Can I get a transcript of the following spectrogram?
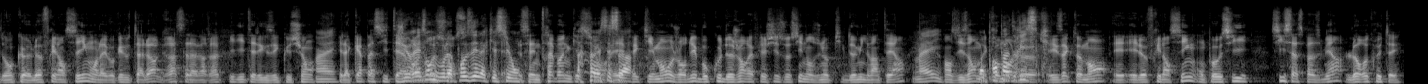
Donc, le freelancing, on l'a évoqué tout à l'heure, grâce à la rapidité d'exécution et la capacité J'ai raison de vous la poser la question. C'est une très bonne question. et effectivement, aujourd'hui, beaucoup de gens réfléchissent aussi dans une optique 2021 en se disant, on mais prend pas de risque. Exactement. Et, et le freelancing, on peut aussi, si ça se passe bien, le recruter.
